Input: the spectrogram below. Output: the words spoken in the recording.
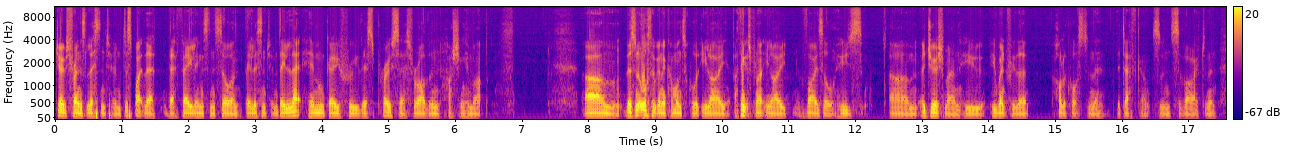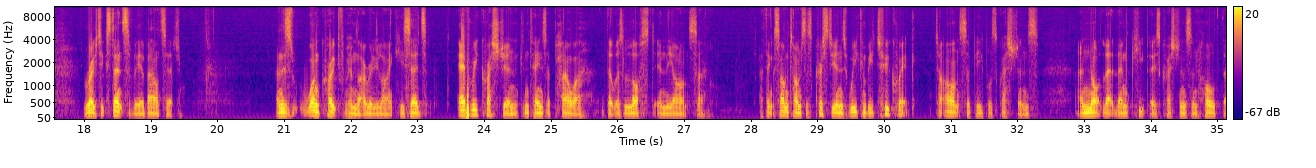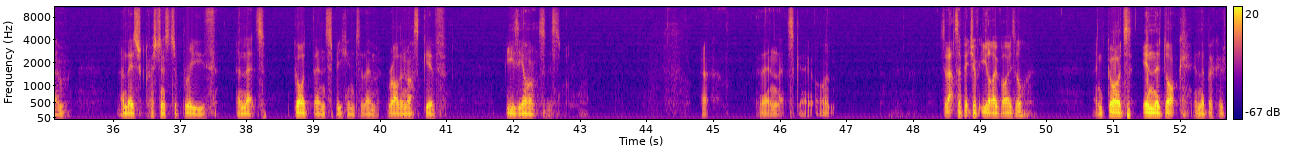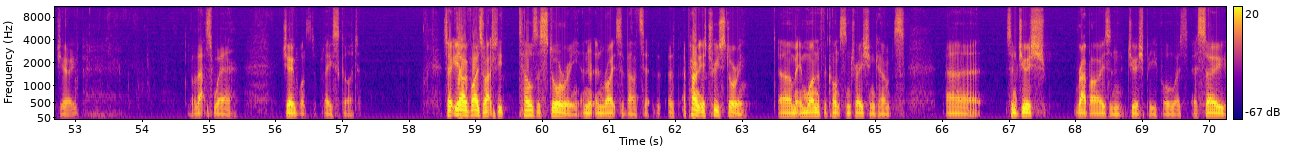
Job's friends listened to him, despite their, their failings and so on. They listened to him. They let him go through this process rather than hushing him up. Um, there's an author we're going to come on to called Eli, I think it's pronounced Eli Wiesel, who's um, a Jewish man who, who went through the Holocaust and the, the death camps and survived and then wrote extensively about it. And there's one quote from him that I really like. He said, Every question contains a power that was lost in the answer. I think sometimes as Christians, we can be too quick to answer people's questions and not let them keep those questions and hold them, and those questions to breathe and let God then speak into them rather than us give easy answers. Uh, then let's go on. So that's a picture of Elie Wiesel and God in the dock in the book of Job. Well, that's where Job wants to place God. So Elie Wiesel actually tells a story and, and writes about it, apparently a true story. Um, in one of the concentration camps, uh, some Jewish rabbis and Jewish people are, are so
